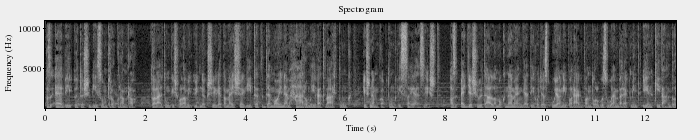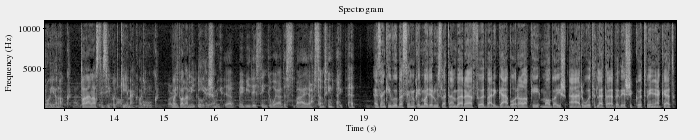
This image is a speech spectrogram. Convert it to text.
az EB 5-ös vízumprogramra. Találtunk is valami ügynökséget, amely segített, de majdnem három évet vártunk, és nem kaptunk visszajelzést. Az Egyesült Államok nem engedi, hogy az olyan iparágban dolgozó emberek, mint én kivándoroljanak. Talán azt hiszik, hogy kémek vagyunk. Vagy valami ilyesmi. Ezen kívül beszélünk egy magyar üzletemberrel, Földvári Gáborral, aki maga is árult letelepedési kötvényeket.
